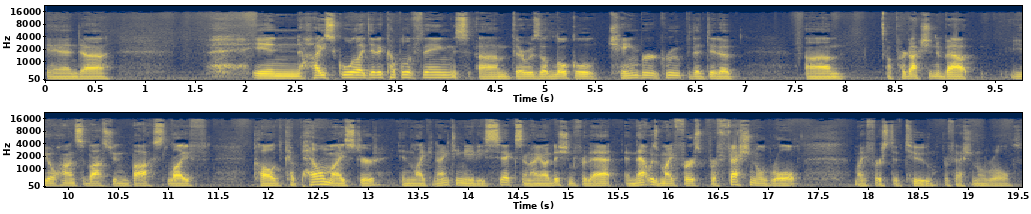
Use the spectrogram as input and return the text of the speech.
and uh, in high school I did a couple of things um, there was a local chamber group that did a um, a production about Johann Sebastian Bach's life called Kapellmeister in like 1986, and I auditioned for that, and that was my first professional role, my first of two professional roles.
